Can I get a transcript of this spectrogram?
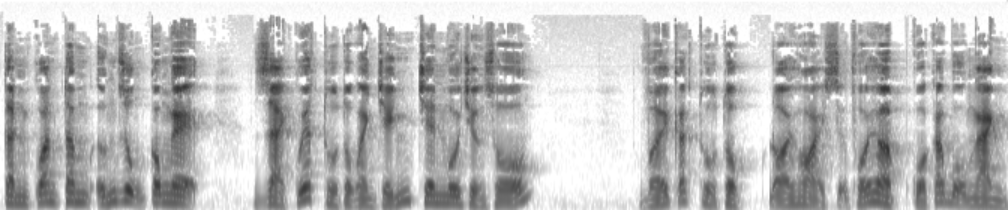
cần quan tâm ứng dụng công nghệ, giải quyết thủ tục hành chính trên môi trường số. Với các thủ tục đòi hỏi sự phối hợp của các bộ ngành,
